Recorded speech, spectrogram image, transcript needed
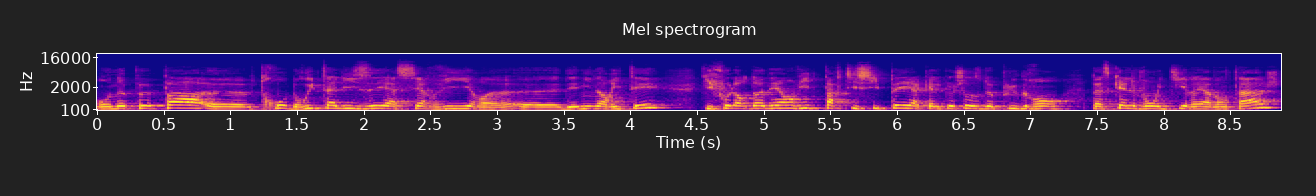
on ne peut pas euh, trop brutaliser, asservir euh, euh, des minorités, qu'il faut leur donner envie de participer à quelque chose de plus grand parce qu'elles vont y tirer avantage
